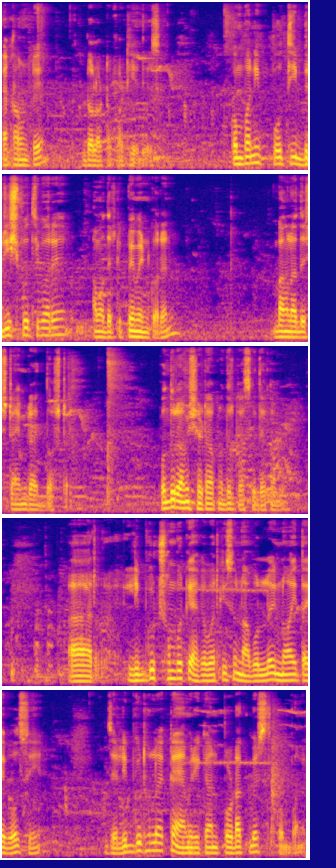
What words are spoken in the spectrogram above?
অ্যাকাউন্টে ডলারটা পাঠিয়ে দিয়েছে। কোম্পানি প্রতি বৃহস্পতিবারে আমাদেরকে পেমেন্ট করেন। বাংলাদেশ টাইম রাত দশটায়। বন্ধুরা, আমি সেটা আপনাদের কাছে দেখাবো। আর লিপগুড সম্পর্কে একেবারে কিছু না বললেই নয়, তাই বলছি যে লিপগুড হলো একটা আমেরিকান প্রোডাক্ট বেসড কোম্পানি।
